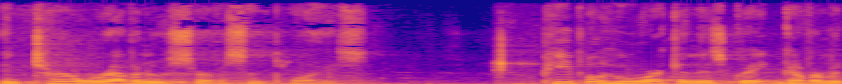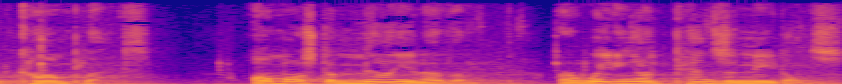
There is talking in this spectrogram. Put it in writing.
Internal Revenue Service employees, people who work in this great government complex. Almost a million of them are waiting on pins and needles.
